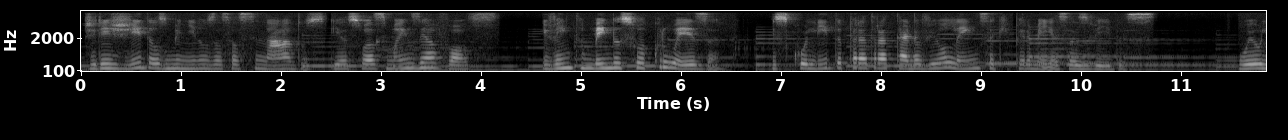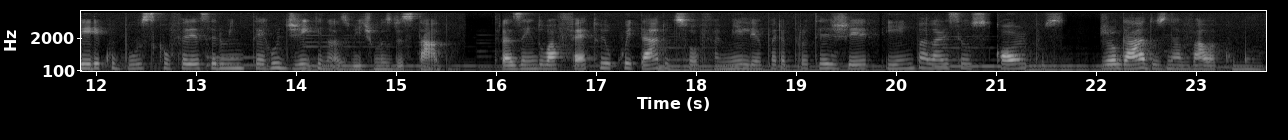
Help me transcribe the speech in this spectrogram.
dirigida aos meninos assassinados e às suas mães e avós, e vem também da sua crueza, escolhida para tratar da violência que permeia essas vidas. O eu lírico busca oferecer um enterro digno às vítimas do Estado, trazendo o afeto e o cuidado de sua família para proteger e embalar seus corpos jogados na vala comum.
